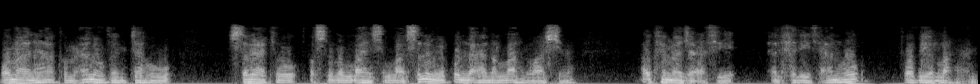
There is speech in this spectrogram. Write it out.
وما نهاكم عنه فانتهوا. سمعت رسول الله صلى الله عليه وسلم يقول لعن الله الواشمة أو كما جاء في الحديث عنه رضي الله عنه.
